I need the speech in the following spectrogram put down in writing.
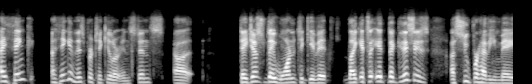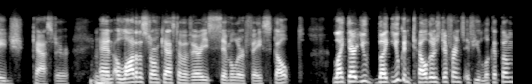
I think I think in this particular instance, uh, they just they wanted to give it like it's a, it like this is a super heavy mage caster, Mhm. and a lot of the Stormcast have a very similar face sculpt. Like there you like you can tell there's difference if you look at them,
